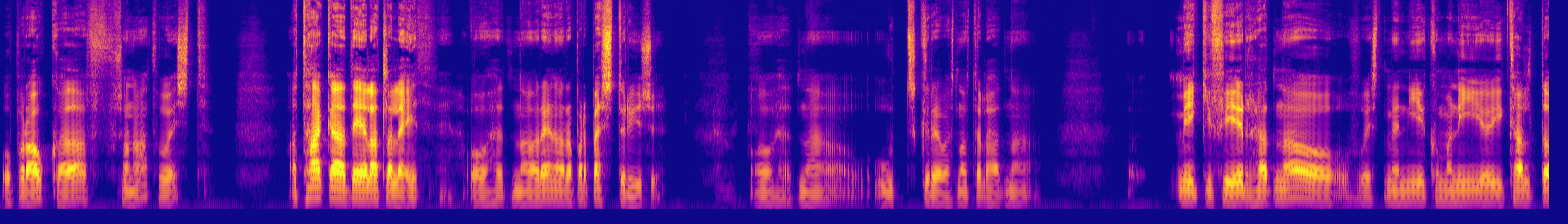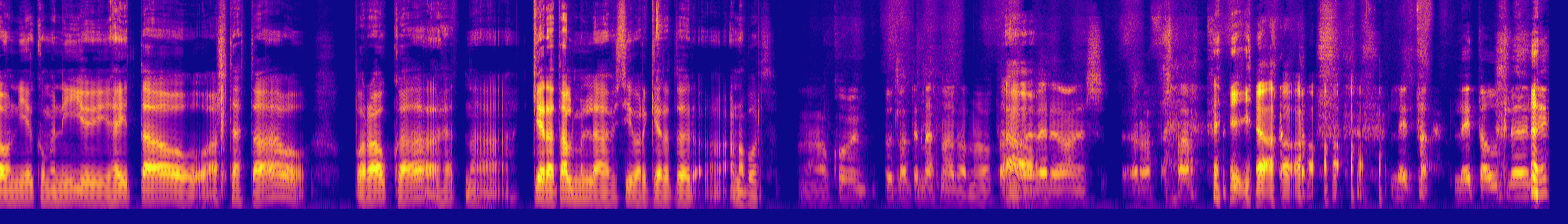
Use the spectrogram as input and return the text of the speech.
og bara ákvaða svona, þú veist að taka þetta eða alla leið og hérna reyna að vera bara bestur í þessu. Og hérna útskrefast náttúrulega hérna mikið fyrr hérna og þú veist með 9,9 í kalda og 9,9 í heita og, allt þetta og bara ákvaða hérna gera þetta almennilega fyrst ég var að gera þetta annar borð. Að það komið bullandi metnaður þarna og það Já. hafi verið aðeins röff start, já, leita, leita útleðinni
